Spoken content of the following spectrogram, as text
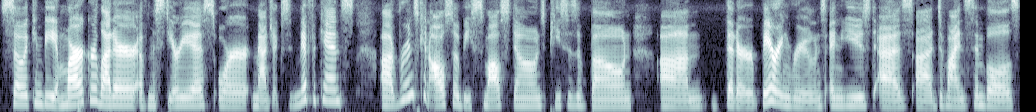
So it can be a mark or letter of mysterious or magic significance. Uh, runes can also be small stones, pieces of bone um, that are bearing runes and used as uh, divine symbols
